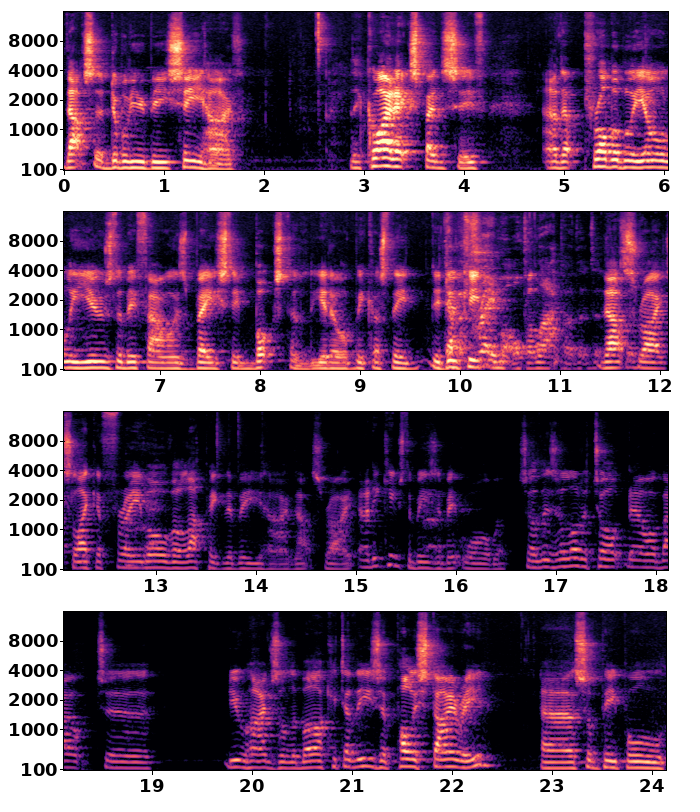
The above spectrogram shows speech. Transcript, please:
that's a WBC hive. They're quite expensive, and I'd probably only use them if I was based in Buxton, you know, because they, they do keep. frame overlap. That's right. It's like a frame overlapping the beehive. That's right, and it keeps the bees a bit warmer. So there's a lot of talk now about uh, new hives on the market, and these are polystyrene. Uh, some people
